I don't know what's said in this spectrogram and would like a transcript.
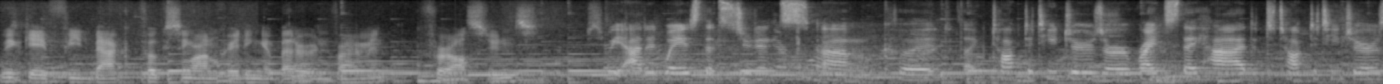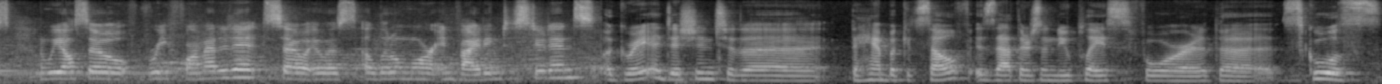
We gave feedback focusing on creating a better environment for all students. We added ways that students um, could like talk to teachers or rights they had to talk to teachers. We also reformatted it so it was a little more inviting to students. A great addition to the, the handbook itself is that there's a new place for the school's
